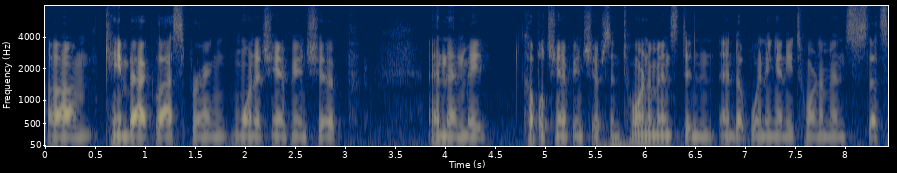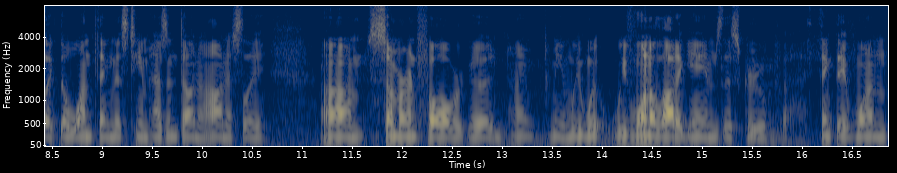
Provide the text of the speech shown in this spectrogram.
Um, came back last spring, won a championship, and then made a couple championships in tournaments. Didn't end up winning any tournaments. That's like the one thing this team hasn't done, honestly. Um, summer and fall were good. I mean, we w- we've won a lot of games. This group, I think they've won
